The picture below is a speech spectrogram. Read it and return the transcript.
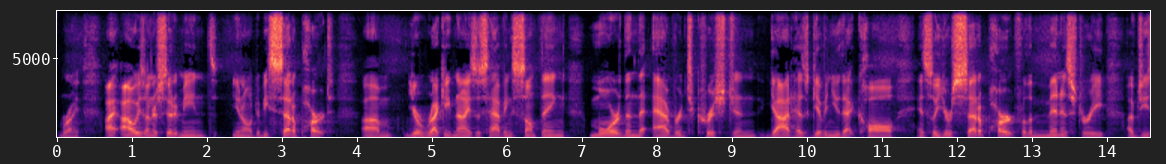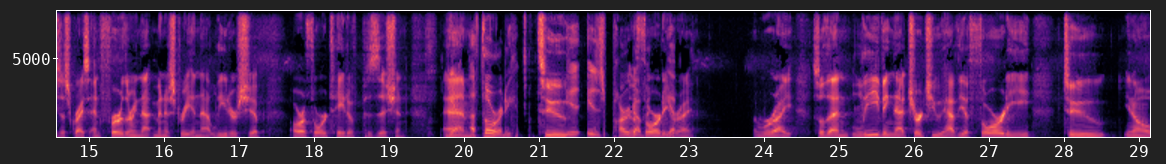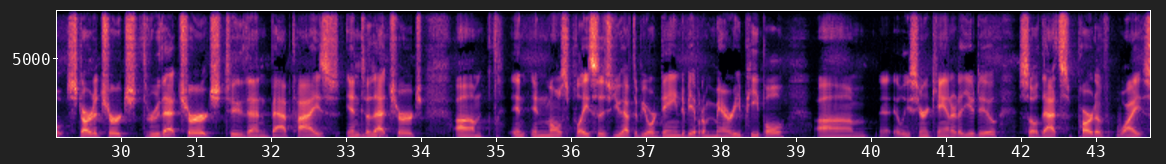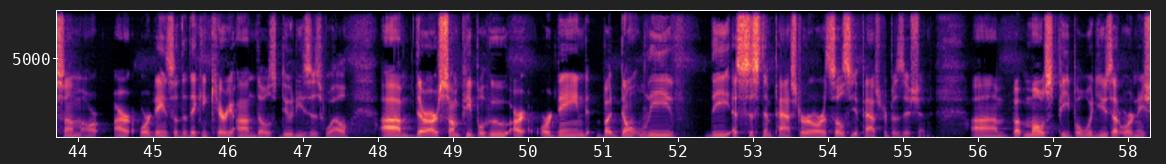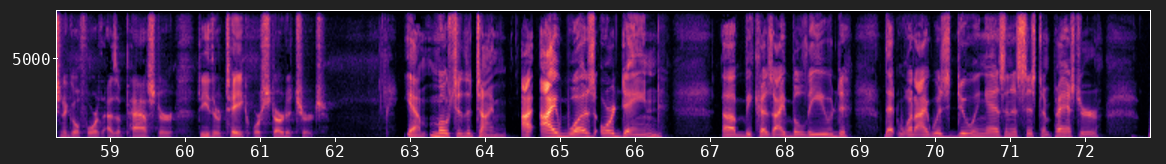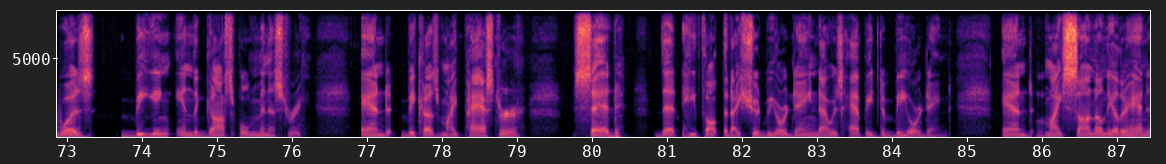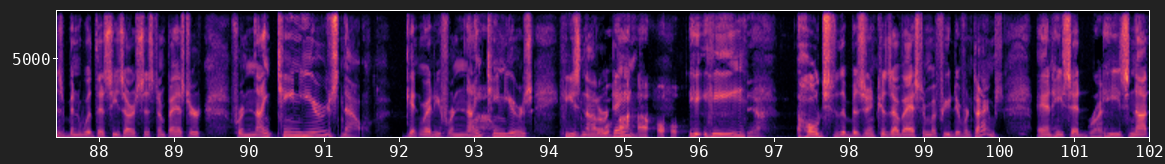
Right. I, I always understood it means, you know, to be set apart. Um, you're recognized as having something more than the average Christian. God has given you that call, and so you're set apart for the ministry of Jesus Christ and furthering that ministry in that leadership or authoritative position. And yeah, authority to is part authority, of authority, Yep. right? Right. So then, leaving that church, you have the authority to, you know, start a church through that church, to then baptize into Mm-hmm. that church. Um, in in most places, you have to be ordained to be able to marry people. Um, at least here in Canada, you do. So that's part of why some are, are ordained so that they can carry on those duties as well. Um, there are some people who are ordained but don't leave the assistant pastor or associate pastor position. Um, but most people would use that ordination to go forth as a pastor to either take or start a church. Yeah, most of the time. I, I was ordained uh, because I believed that what I was doing as an assistant pastor was being in the gospel ministry. And because my pastor said that he thought that I should be ordained, I was happy to be ordained. And mm-hmm. my son, on the other hand, has been with us. He's our assistant pastor for 19 years now. Getting ready for 19 wow. years. He's not ordained. Wow. He, he yeah. holds to the position because I've asked him a few different times. And he said right. he's not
